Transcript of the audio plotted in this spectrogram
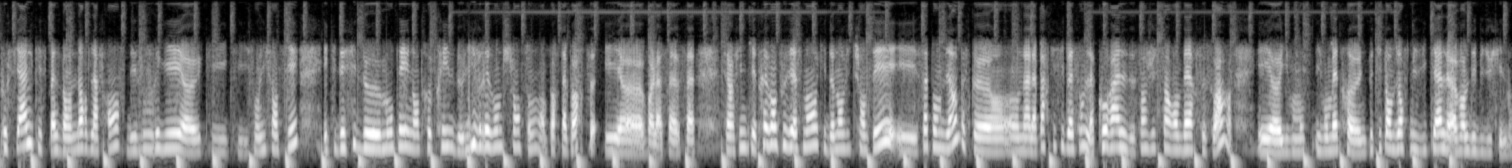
sociale qui se passe dans le nord de la France, des ouvriers qui, sont licenciés et qui décident de monter une entreprise de livraison de chansons en porte-à-porte. Et voilà, c'est un film qui est très enthousiasmant, qui donne envie de chanter et ça tombe bien parce qu'on a la participation de la chorale de Saint-Just-Saint-Rambert ce soir et ils, vont, ils vont mettre une petite ambiance musicale avant le début du film.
